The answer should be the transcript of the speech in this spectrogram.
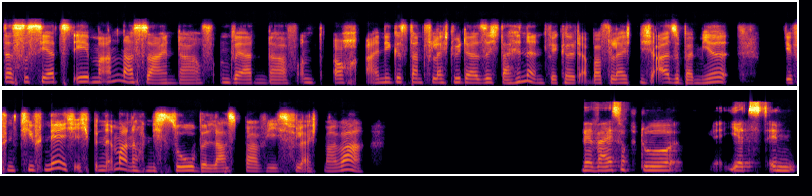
dass es jetzt eben anders sein darf und werden darf und auch einiges dann vielleicht wieder sich dahin entwickelt, aber vielleicht nicht. Also bei mir definitiv nicht. Ich bin immer noch nicht so belastbar, wie ich es vielleicht mal war. Wer weiß, ob du jetzt in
